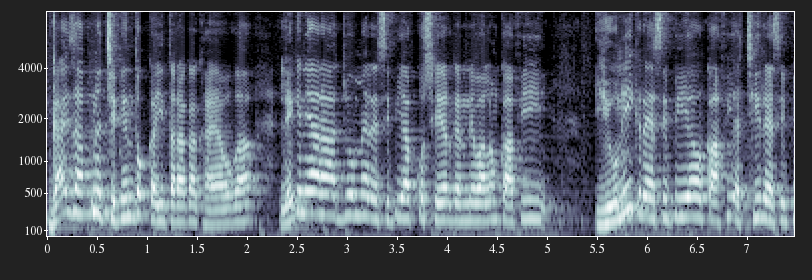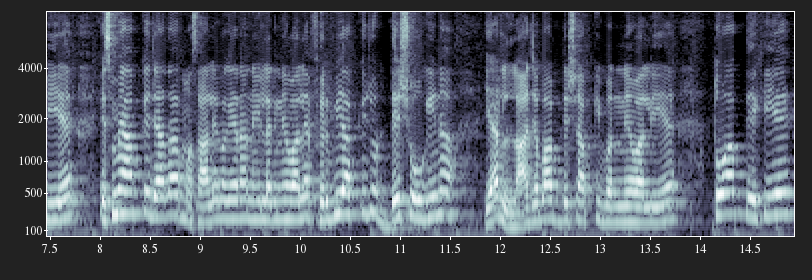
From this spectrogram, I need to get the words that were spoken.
गाइज़ आपने चिकन तो कई तरह का खाया होगा, लेकिन यार आज जो मैं रेसिपी आपको शेयर करने वाला हूँ, काफ़ी यूनिक रेसिपी है और काफ़ी अच्छी रेसिपी है। इसमें आपके ज़्यादा मसाले वगैरह नहीं लगने वाले हैं, फिर भी आपकी जो डिश होगी ना, यार लाजवाब डिश आपकी बनने वाली है। तो आप देखिए,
